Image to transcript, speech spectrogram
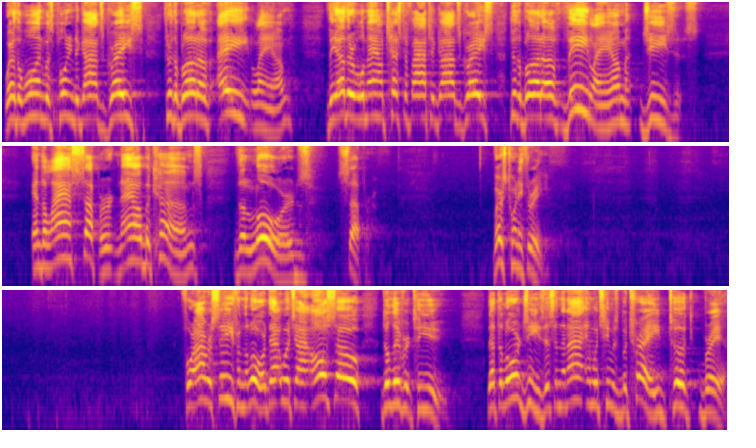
Where the one was pointing to God's grace through the blood of a lamb, the other will now testify to God's grace through the blood of the Lamb, Jesus. And the Last Supper now becomes the Lord's Supper. Verse 23. For I received from the Lord that which I also delivered to you, that the Lord Jesus, in the night in which he was betrayed, took bread.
